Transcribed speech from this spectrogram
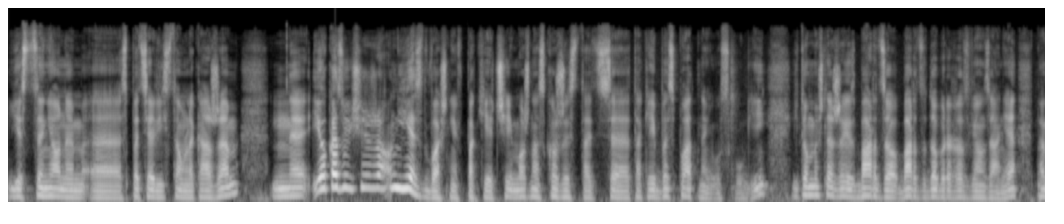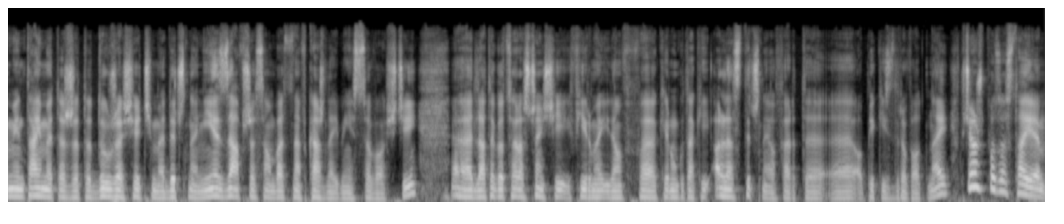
jest cenionym e, specjalistą, lekarzem mm, i okazuje się, że on jest właśnie w pakiecie i można skorzystać z e, takiej bezpłatnej usługi i to myślę, że jest bardzo, bardzo dobre rozwiązanie. Pamiętajmy też, że te duże sieci medyczne nie zawsze są obecne w każdej miejscowości, e, dlatego coraz częściej firmy idą w kierunku takiej elastycznej oferty e, opieki zdrowotnej. Wciąż pozostaje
